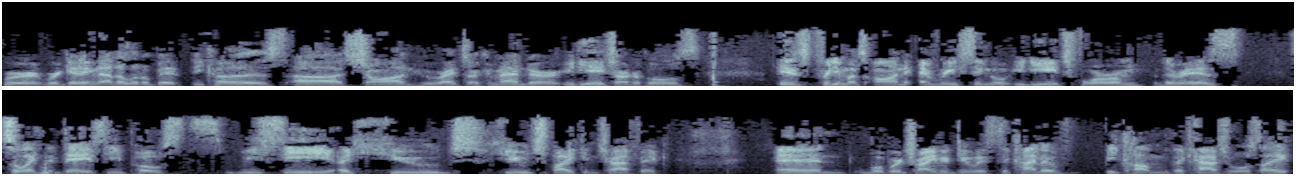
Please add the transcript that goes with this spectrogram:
we're we're getting that a little bit because uh Sean, who writes our Commander EDH articles, is pretty much on every single EDH forum there is. So like the days he posts, we see a huge, huge spike in traffic. And what we're trying to do is to kind of become the casual site.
